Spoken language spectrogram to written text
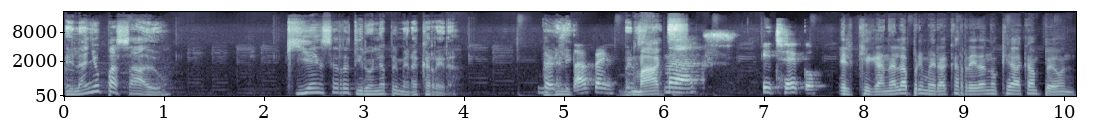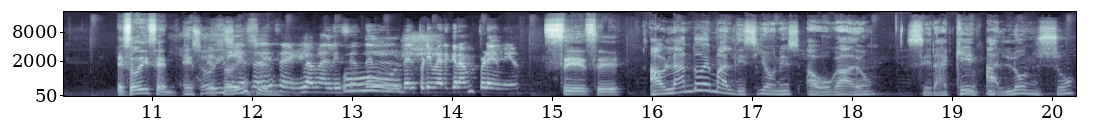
El año pasado, ¿quién se retiró en la primera carrera? Verstappen. Verstappen. Max. Max. Y Checo. El que gana la primera carrera no queda campeón. Eso dicen. Eso, sí, dicen. eso dicen. La maldición del, del, primer gran premio. Sí, sí. Hablando de maldiciones, abogado, ¿será que uh -huh. Alonso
